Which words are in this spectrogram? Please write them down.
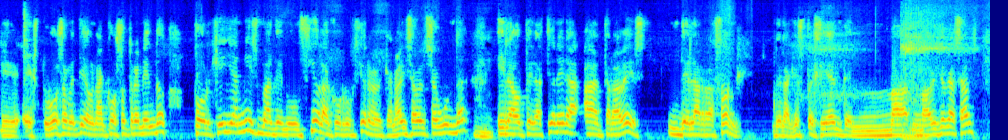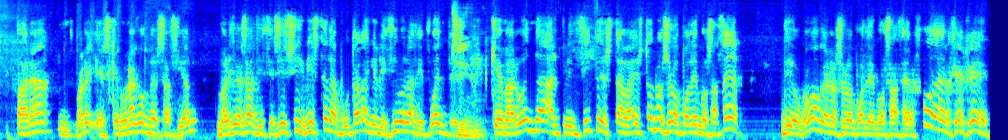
eh, estuvo sometida a un acoso tremendo porque ella misma denunció la corrupción en el canal Isabel II y la operación era a través de la razón de la que es presidente Ma- Mauricio Casals para, bueno, es que en una conversación Mauricio Casals dice, sí, sí, viste la putada que le hicimos a Cifuentes, Sí. que Maruenda al principio estaba, esto no se lo podemos hacer. Digo, ¿cómo que no se lo podemos hacer? Joder, jeje,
